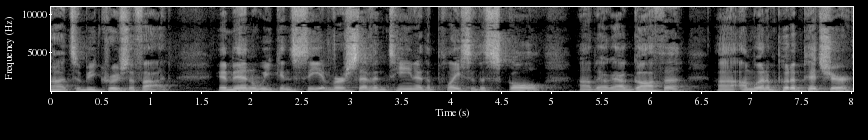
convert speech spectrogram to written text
uh, to be crucified. And then we can see at verse 17 at the place of the skull, uh, the Golgotha. Uh, I'm going to put a picture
